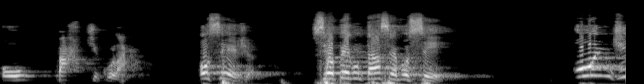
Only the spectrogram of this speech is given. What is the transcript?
ou particular. Ou seja, se eu perguntasse a você, onde,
